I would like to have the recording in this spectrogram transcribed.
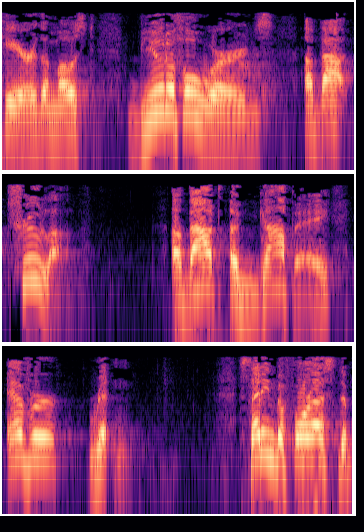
here the most beautiful words about true love, about agape ever written. Setting before us the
